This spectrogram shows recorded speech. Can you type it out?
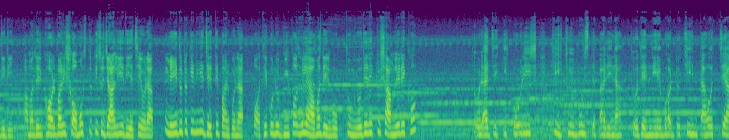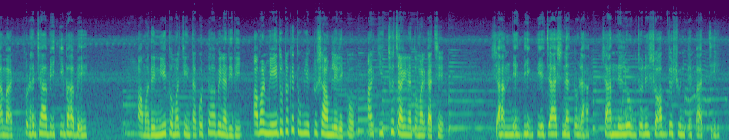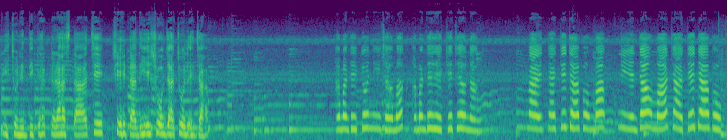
দিদি, আমাদের ঘর বাড়ি সমস্ত কিছু জ্বালিয়ে দিয়েছে ওরা। মেয়ে দুটোকে নিয়ে যেতে পারব না। পথে কোনো বিপদ হলে আমাদের হোক। তুমি ওদের একটু সামলে রেখো। তোরা যে কি করিস? কিছুই বুঝতে পারি না। তোদের নিয়ে বড্ড চিন্তা হচ্ছে আমার। তোরা যাবি কীভাবে? আমাদের নিয়ে তোমার চিন্তা করতে হবে না, দিদি। আমার মেয়ে দুটোকে তুমি একটু সামলে রেখো। আর কিচ্ছু চাই না তোমার কাছে। সামনের দিক দিয়ে যাস না তোরা। সামনে লোকজনের শব্দ শুনতে পাচ্ছি। পিছনের দিকে একটা রাস্তা আছে। সেটা দিয়ে সোজা চলে যা। আমাদেরকেও নিয়ে যাও, মা। আমাদের রেখে যেও না। যাব, মা। নিয়ে যাও, মা, সাথে যাব।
